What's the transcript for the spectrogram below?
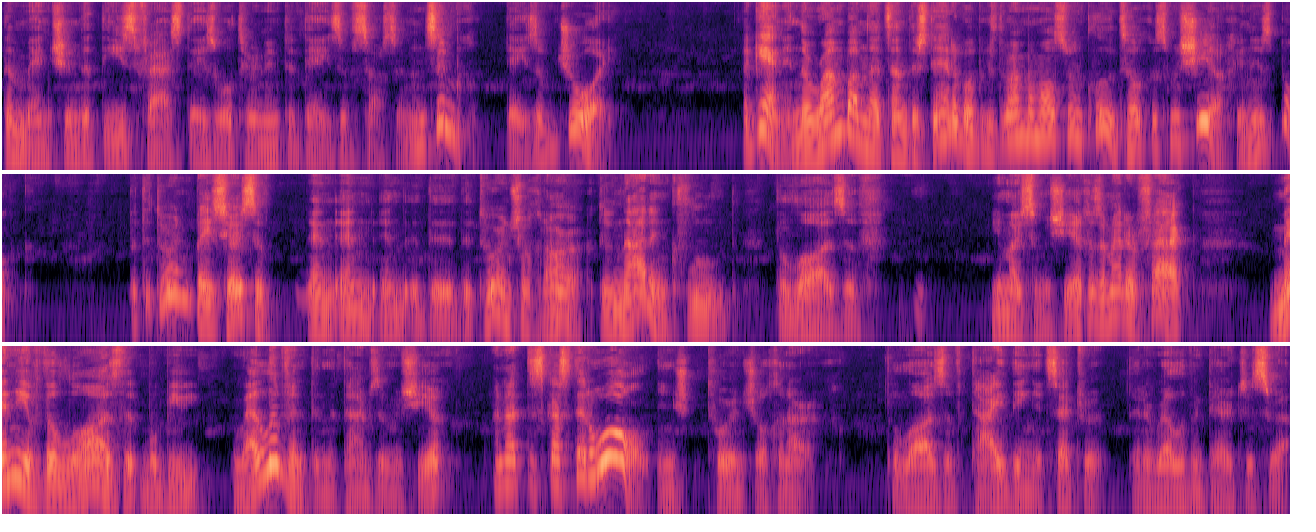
the mention that these fast days will turn into days of sasan and simcha, days of joy? Again, in the Rambam, that's understandable because the Rambam also includes Hilchas Mashiach in his book. But the Tur and Beis Yosef and, and, and the, the Tur and Shulchan Aruch do not include the laws of Yemais Mashiach. As a matter of fact, many of the laws that will be relevant in the times of Mashiach are not discussed at all in Tur and Shulchan Aruch. The laws of tithing, etc., that are relevant to Eretz Yisrael.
